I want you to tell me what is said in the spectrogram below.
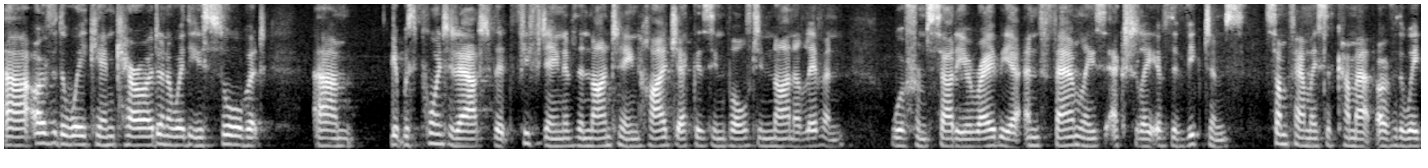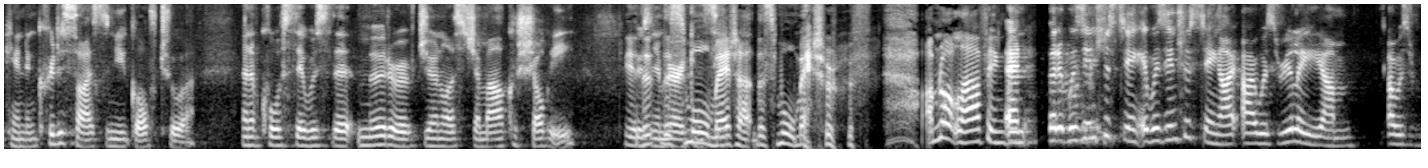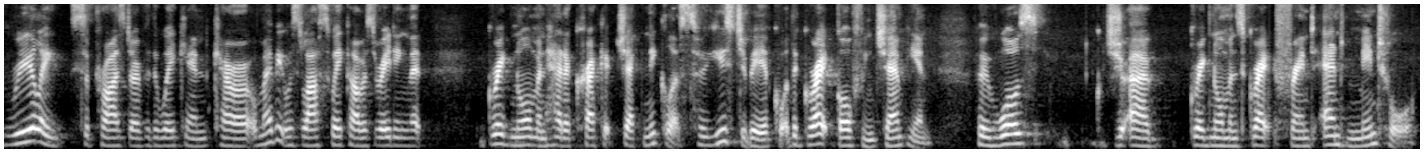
Uh, over the weekend, Caro, I don't know whether you saw, but um, it was pointed out that 15 of the 19 hijackers involved in 9/11 were from Saudi Arabia, and families actually of the victims. Some families have come out over the weekend and criticised the new golf tour and of course, there was the murder of journalist Jamal Khashoggi. Yeah, the, the small matter, the small matter of. I'm not laughing. But... And but it was interesting. It was interesting. I, I was really um, I was really surprised over the weekend, Caro, or maybe it was last week. I was reading that Greg Norman had a crack at Jack Nicklaus, who used to be, of course, the great golfing champion, who was uh, Greg Norman's great friend and mentor.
